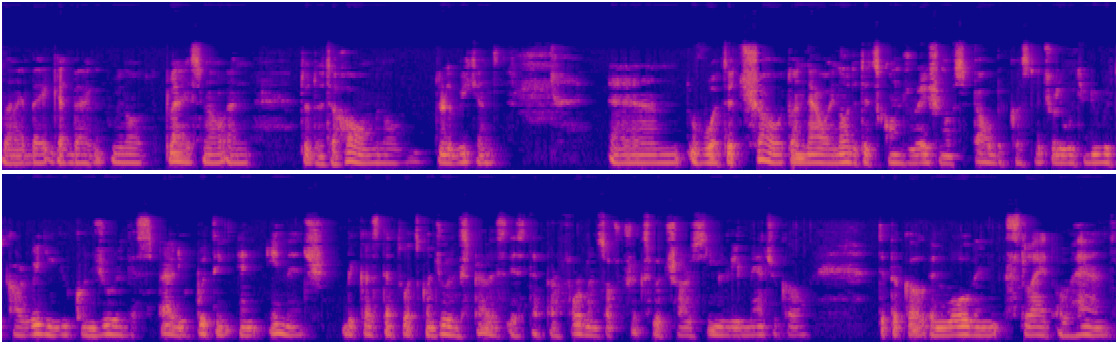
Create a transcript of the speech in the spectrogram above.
when i get back you know to the place you know and to the, the home you know to the weekend and what it showed and now I know that it's conjuration of spell because literally what you do with card reading you conjuring a spell you putting an image because that's what conjuring spell is is the performance of tricks which are seemingly magical typical involving sleight of hand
